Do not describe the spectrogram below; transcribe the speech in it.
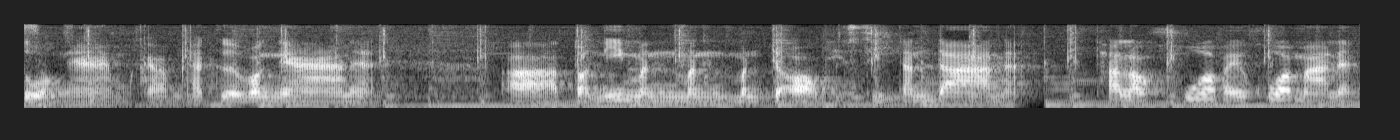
ตัวงามครับ ถ้าเกิดว่างาเนี่ยอตอนนี้มันมันมันจะออกสีด้านๆน่ะถ้าเราคั่วไปคั่วมาแล้ว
